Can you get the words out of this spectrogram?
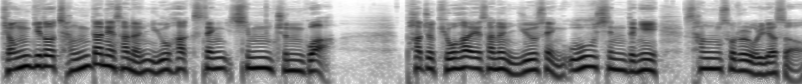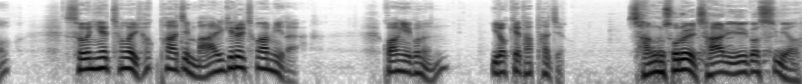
경기도 장단에 사는 유학생 심준과 파주 교화에 사는 유생 우신 등이 상소를 올려서 선희청을 혁파하지 말기를 청합니다. 광해군은 이렇게 답하죠. 상소를 잘 읽었으며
